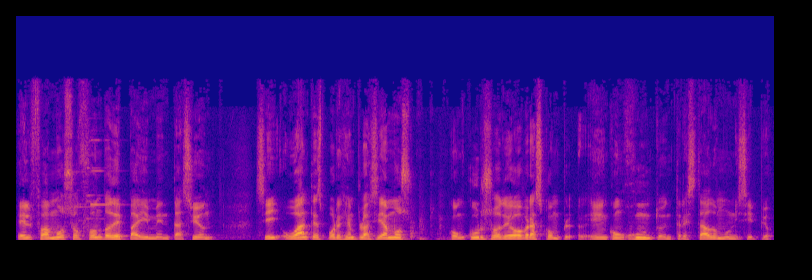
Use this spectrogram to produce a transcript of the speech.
el famoso fondo de pavimentación. ¿sí? O antes, por ejemplo, hacíamos concurso de obras en conjunto entre Estado y municipio.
